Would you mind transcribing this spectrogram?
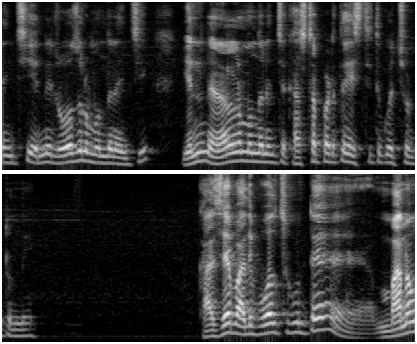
నుంచి ఎన్ని రోజుల ముందు నుంచి ఎన్ని నెలల ముందు నుంచి కష్టపడితే ఈ స్థితికి వచ్చి ఉంటుంది? కాసేపు అది పోల్చుకుంటే మనం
